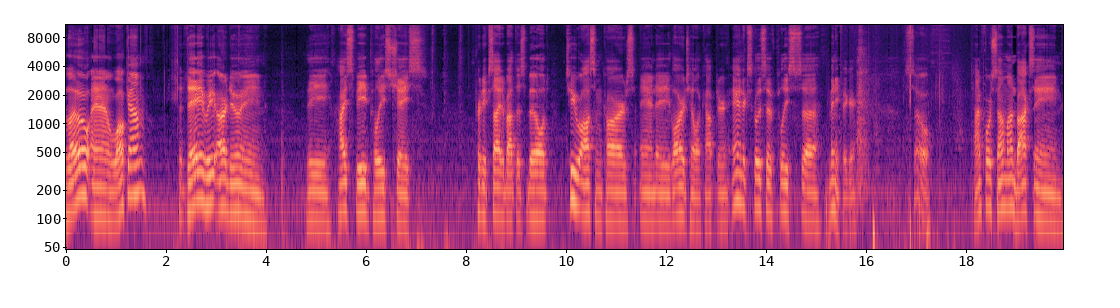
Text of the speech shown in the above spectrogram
Hello and welcome. Today we are doing the high-speed police chase. Pretty excited about this build. Two awesome cars and a large helicopter and exclusive police uh, minifigure. So, time for some unboxing.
